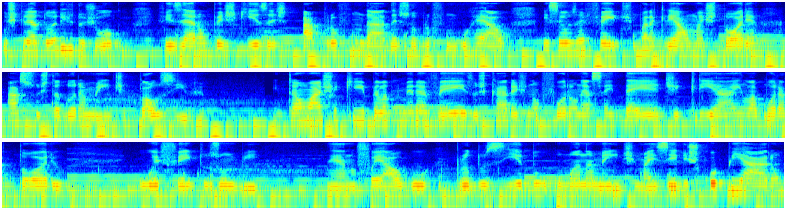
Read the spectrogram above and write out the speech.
os criadores do jogo fizeram pesquisas aprofundadas sobre o fungo real e seus efeitos para criar uma história assustadoramente plausível. Então, acho que pela primeira vez os caras não foram nessa ideia de criar em laboratório o efeito zumbi. Né? Não foi algo produzido humanamente, mas eles copiaram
